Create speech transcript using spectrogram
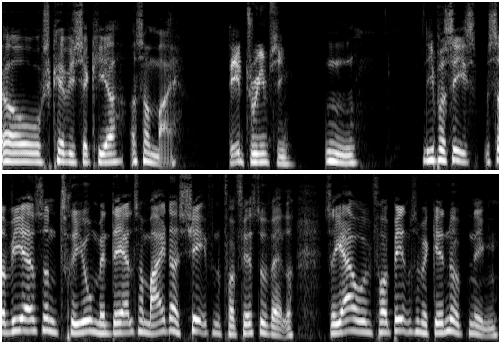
Og Kevin Shakir, og så mig. Det er Dream Team. Mm. Lige præcis. Så vi er sådan en trio, men det er altså mig, der er chefen for festudvalget. Så jeg er jo i forbindelse med genåbningen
